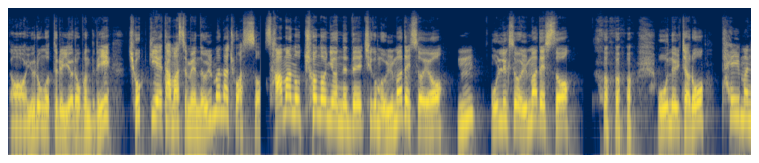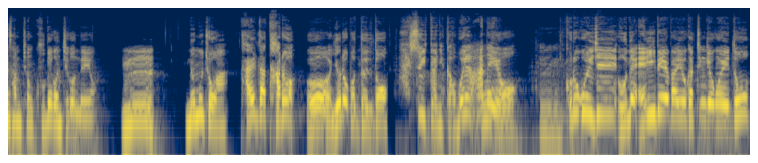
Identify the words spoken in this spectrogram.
어, 이런 것들을 여러분들이 적기에 담았으면 얼마나 좋았어? 45,000원이었는데 지금 얼마 됐어요? 응? 올릭스 얼마 됐어? 오늘자로 83,900원 찍었네요. 음 너무 좋아. 달다 달어. 어, 여러분들도 할 수 있다니까 왜 안 해요? 음, 그리고 이제 오늘 에이베 바이오 같은 경우에도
